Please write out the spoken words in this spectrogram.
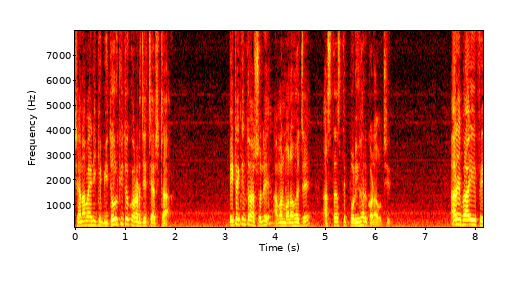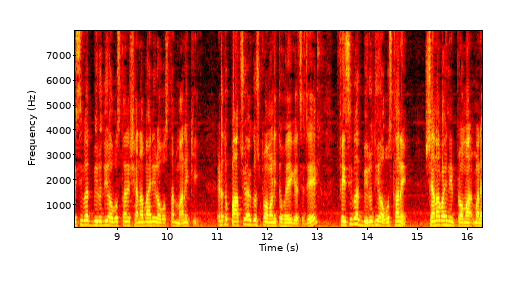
সেনাবাহিনীকে বিতর্কিত করার যে চেষ্টা, এটা কিন্তু আসলে আমার মনে হয় যে আস্তে আস্তে পরিহার করা উচিত। আরে ভাই, ফেসিবাদ বিরোধী অবস্থানে সেনাবাহিনীর অবস্থান মানে কি? এটা তো পাঁচই আগস্ট প্রমাণিত হয়ে গেছে যে ফেসিবাদ বিরোধী অবস্থানে সেনাবাহিনীর প্রমাণ মানে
